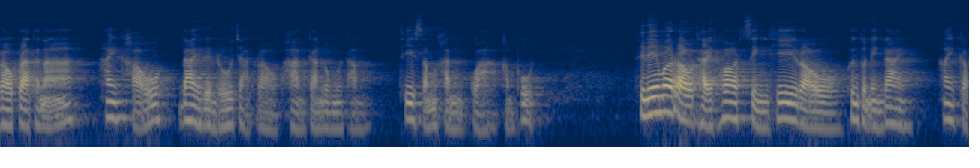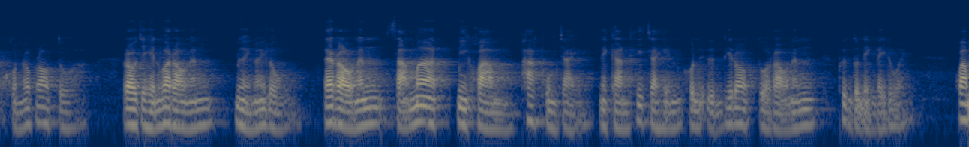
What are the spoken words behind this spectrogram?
เราปรารถนาให้เขาได้เรียนรู้จากเราผ่านการลงมือทำ ที่สำคัญกว่าคำพูด ทีนี้เมื่อเราถ่ายทอดสิ่งที่เราพึ่งตนเองได้ ให้กับคนรอบๆตัว เราจะเห็นว่าเรานั้นเหนื่อยน้อยลง และเรานั้นสามารถมีความภาคภูมิใจในการที่จะเห็นคนอื่นที่รอบตัวเรานั้นพึ่งตนเองได้ด้วย ความ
